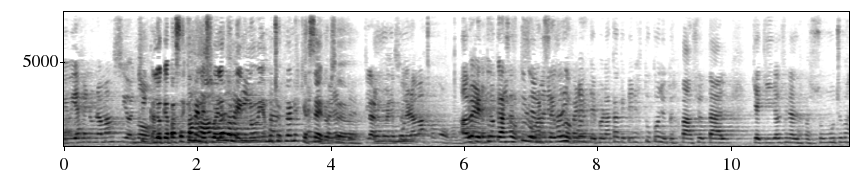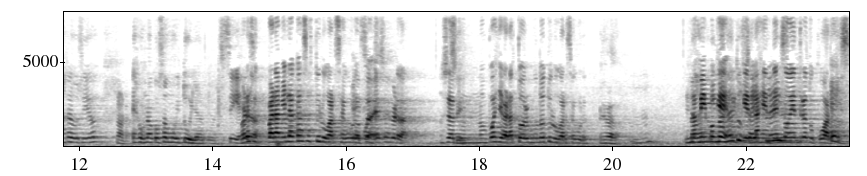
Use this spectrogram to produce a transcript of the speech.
vivías en una mansión, No. chica. Lo que pasa es que en Venezuela también no había muchos planes que hacer, o diferente. sea. Claro, en Es Venezuela muy- era más como... vamos A ver, tu casa es tu se lugar maneja seguro, diferente, pues. pero acá que tienes tu coño, tu espacio tal, que aquí al final los espacios son mucho más reducidos, Claro. es una cosa muy tuya, pues. Sí, es Por eso, para mí la casa es tu lugar seguro, Eso, pues. eso es verdad. O sea, Sí. tú no puedes llevar a todo el mundo a tu lugar seguro. Es verdad. Lo mismo que, que la gente no entre a tu cuarto. Es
